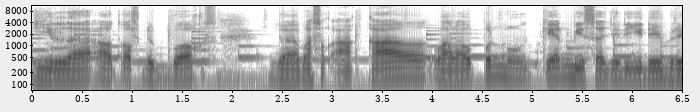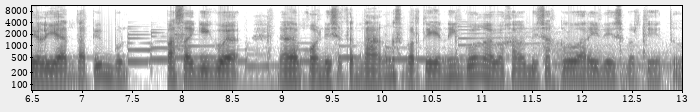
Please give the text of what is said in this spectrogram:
gila out of the box nggak masuk akal walaupun mungkin bisa jadi ide brilian tapi pas lagi gue dalam kondisi tenang seperti ini gue nggak bakal bisa keluar ide seperti itu.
